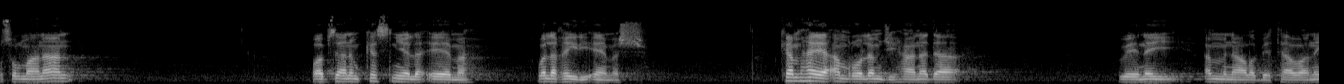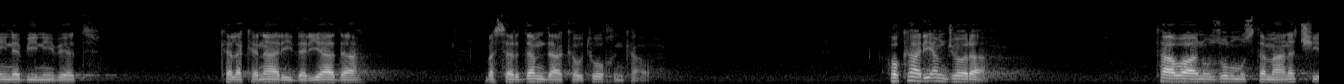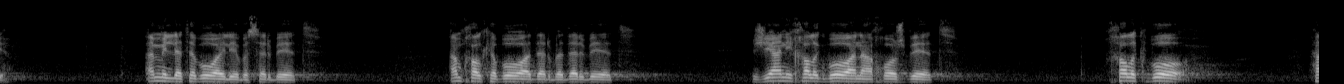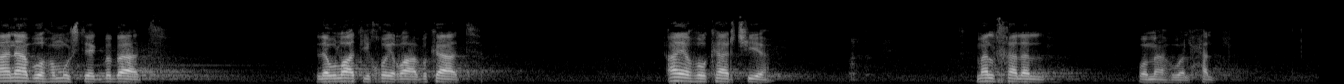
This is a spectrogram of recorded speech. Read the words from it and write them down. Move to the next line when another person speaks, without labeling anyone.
مسلمانان وابزانم کەس نییە لە ئێمە و لە غەیری ئێمەش کەم هەیە ئەمڕۆ لەم جیهانەدا وێنەی ئەم مناڵە بێتاوانەی نەبینی بێت کە لە کەناری دەریادا بە سەردەمدا کەوتۆ خنکاوە هۆکاری ئەم جۆرە تاوان و زوڵ مستەمانە چییە؟ ئەم میلەتە بۆ وای لێ بەسەر بێت ئەم خەڵکە بۆ وا دەربەدەر بێت ژیانی خەڵک بۆ وا ناخۆش بێت خەڵک بۆ هانا بۆ هەموو شتێک ببات لە وڵاتی خۆی ڕابکات ئایا هۆکار چییە؟ ما الخلل وما هو الحل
